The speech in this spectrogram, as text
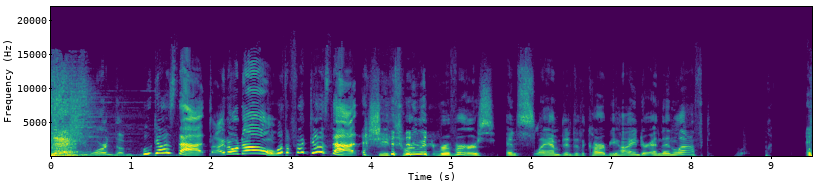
dick. She warned them. Who does that? I don't know. Who the fuck does that? She threw it reverse and slammed into the car behind her and then left.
